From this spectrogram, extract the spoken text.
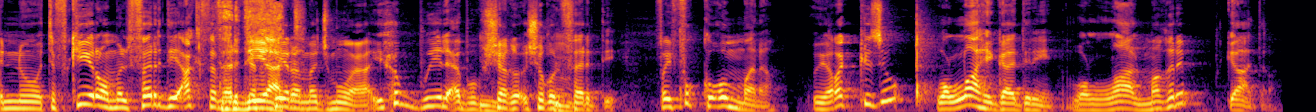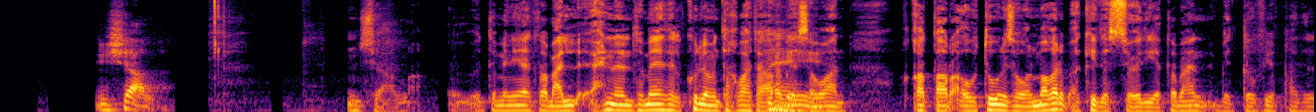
إنه تفكيرهم الفردي أكثر من فرديات. تفكير المجموعة. يحبوا يلعبوا بشغل شغل فردي. فيفكوا أمنا ويركزوا. والله قادرين. والله المغرب قادرة. إن شاء الله إن شاء الله تمنيات طبعا إحنا تمنيات لكل المنتخبات العربيه أي. سواء قطر أو تونس أو المغرب أكيد السعودية طبعا بالتوفيق في هذا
